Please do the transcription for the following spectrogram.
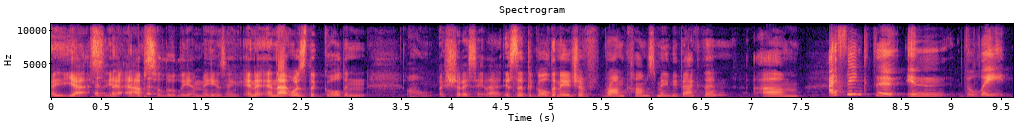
Uh, yes, yeah, absolutely amazing. And and that was the golden. Oh, should I say that? Is that the golden age of rom coms? Maybe back then. Um, I think that in the late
